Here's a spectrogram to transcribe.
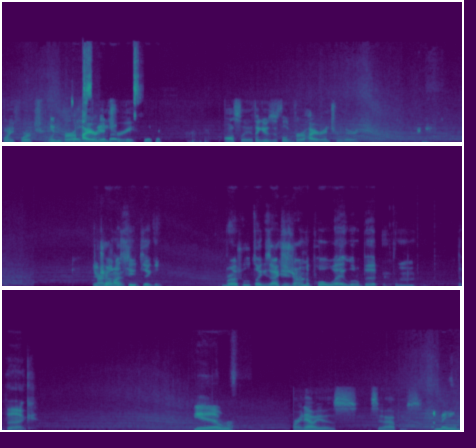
24 tr- but it looking for a higher to a battle entry. for. Honestly, I think he was just looking for a higher entry there. they're Trying to trying to find- see if they can. Roach looks like he's actually trying to pull away a little bit from the back. Yeah, Right now he is. Let's see what happens. I mean,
